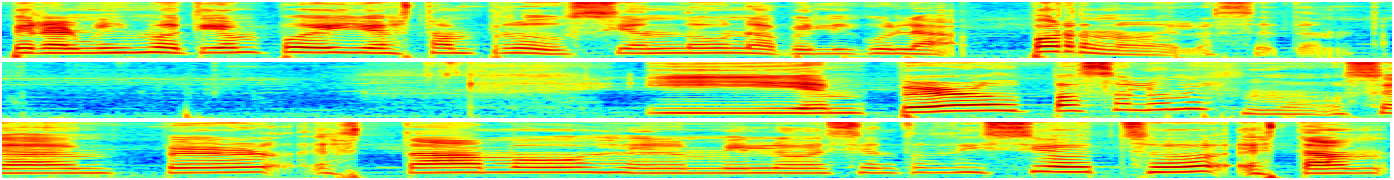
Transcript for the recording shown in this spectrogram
pero al mismo tiempo ellos están produciendo una película porno de los 70. Y en Pearl pasa lo mismo. O sea, en Pearl estamos en 1918, está,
